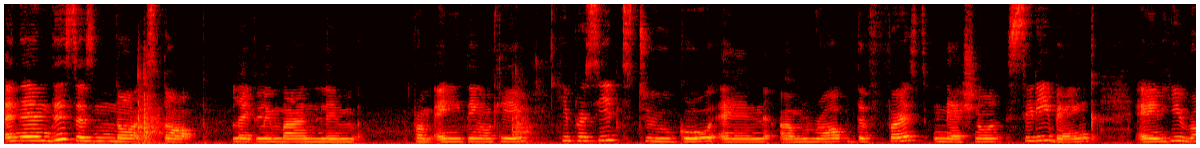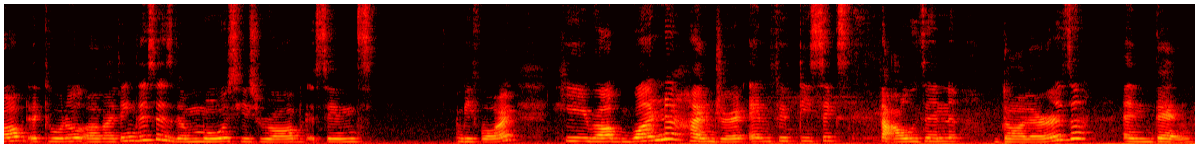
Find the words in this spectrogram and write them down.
And then this does not stop like Lim Ban Lim from anything okay? He proceeds to go and um, rob the first national city bank and he robbed a total of i think this is the most he's robbed since before. He robbed one hundred and fifty six thousand dollars. And then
